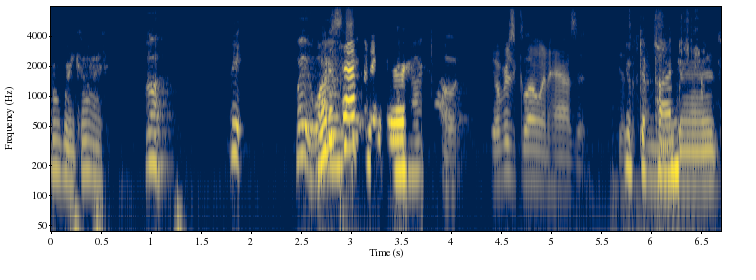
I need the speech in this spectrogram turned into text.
Oh my god. Oh. Wait. Wait, why what is happening here? knocked out? Whoever's glowing has it. You have to Oh my punch. god.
